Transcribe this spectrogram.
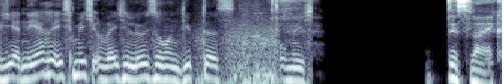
wie ernähre ich mich und welche Lösungen gibt es, um mich Dislike.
